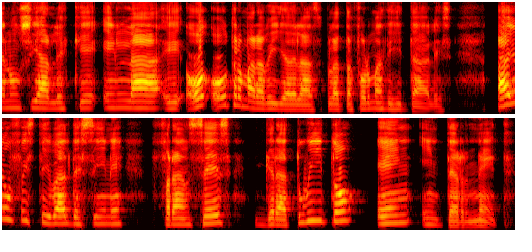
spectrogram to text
anunciarles que en la eh, otra maravilla de las plataformas digitales, hay un festival de cine francés gratuito en Internet.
